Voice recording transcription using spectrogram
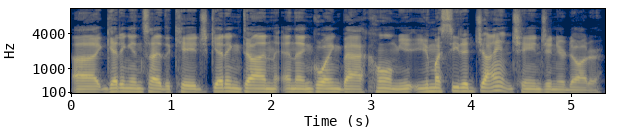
uh, getting inside the cage, getting done, and then going back home. You you must see a giant change in your daughter.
